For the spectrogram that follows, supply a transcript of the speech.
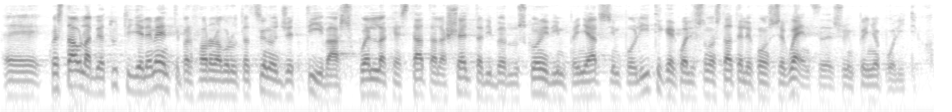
eh, quest'Aula abbia tutti gli elementi per fare una valutazione oggettiva su quella che è stata la scelta di Berlusconi di impegnarsi in politica e quali sono state le conseguenze del suo impegno politico.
